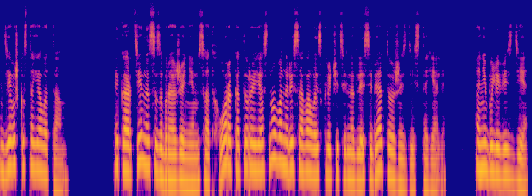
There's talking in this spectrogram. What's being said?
Девушка стояла там. И картины с изображением Садхора, которые я снова нарисовала исключительно для себя, тоже здесь стояли. Они были везде,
